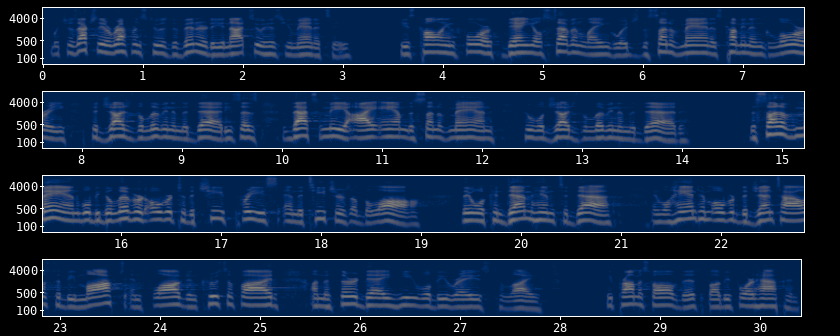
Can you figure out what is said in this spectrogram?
which is actually a reference to his divinity, not to his humanity, he's calling forth Daniel 7 language. The Son of Man is coming in glory to judge the living and the dead. He says, That's me. I am the Son of Man who will judge the living and the dead. The Son of Man will be delivered over to the chief priests and the teachers of the law. They will condemn him to death and will hand him over to the Gentiles to be mocked and flogged and crucified. On the third day, he will be raised to life. He promised all of this, but before it happened,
